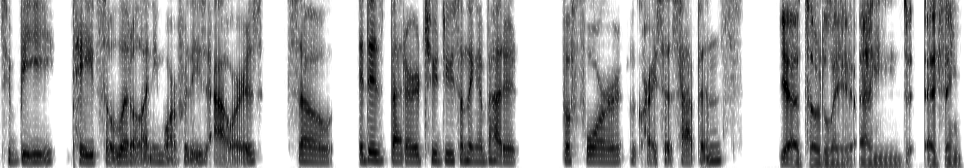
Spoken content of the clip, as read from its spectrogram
to be paid so little anymore for these hours. So it is better to do something about it before the crisis happens. Yeah, totally. And I think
